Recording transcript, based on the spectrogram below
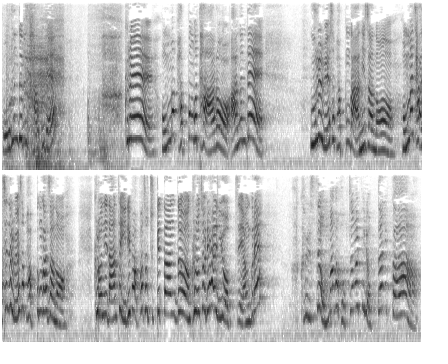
어른들은 다 그래? 그래, 엄마 바쁜 거 다 알아. 아는데, 우리를 위해서 바쁜 거 아니잖아. 엄마 자신을 위해서 바쁜 거잖아. 그러니 나한테 일이 바빠서 죽겠다는 등 그런 소리 할 이유 없지, 안 그래? 글쎄, 엄마가 걱정할 필요 없다니까.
